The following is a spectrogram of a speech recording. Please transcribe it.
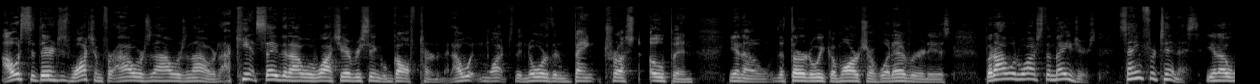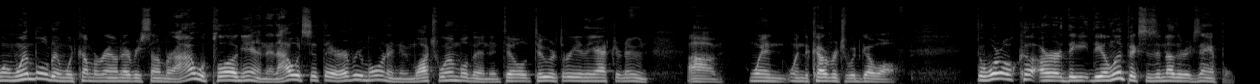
I would sit there and just watch them for hours and hours and hours. I can't say that I would watch every single golf tournament. I wouldn't watch the Northern Bank Trust Open, you know, the third week of March or whatever it is, but I would watch the majors. Same for tennis. You know, when Wimbledon would come around every summer, I would plug in and I would sit there every morning and watch Wimbledon until two or three in the afternoon um, when when the coverage would go off. The World Cup or the the Olympics is another example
